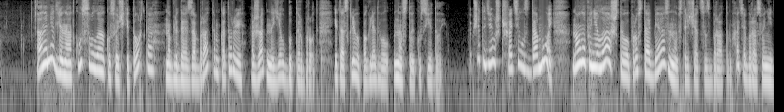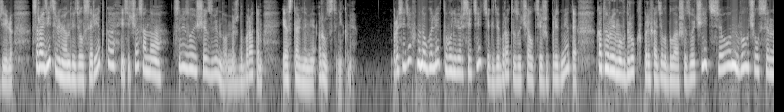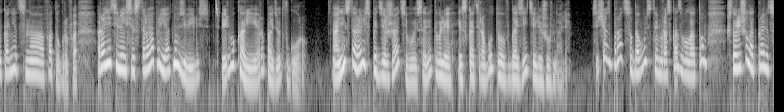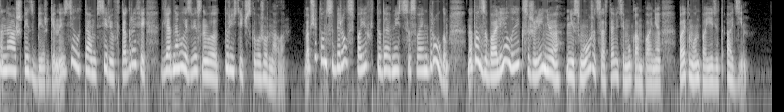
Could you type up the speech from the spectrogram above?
Она медленно откусывала кусочки торта, наблюдая за братом, который жадно ел бутерброд и тоскливо поглядывал на стойку с едой. Вообще-то девушке хотелось домой, но она поняла, что просто обязана встречаться с братом хотя бы раз в неделю. С родителями он виделся редко, и сейчас она связующее звено между братом и остальными родственниками. Просидев много лет в университете, где брат изучал те же предметы, которые ему вдруг приходило было аж изучить, он выучился, наконец, на фотографа. Родители и сестра приятно удивились. Теперь его карьера пойдет в гору. Они старались поддержать его и советовали искать работу в газете или журнале. Сейчас брат с удовольствием рассказывал о том, что решил отправиться на Шпицберген и сделать там серию фотографий для одного известного туристического журнала. Вообще-то он собирался поехать туда вместе со своим другом, но тот заболел и, к сожалению, не сможет составить ему компанию, поэтому он поедет один.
